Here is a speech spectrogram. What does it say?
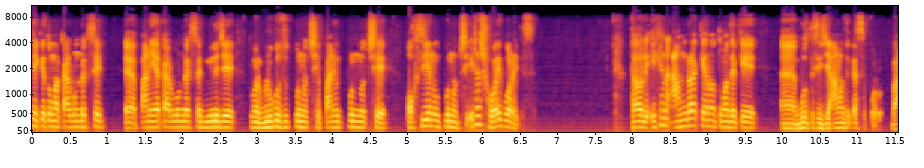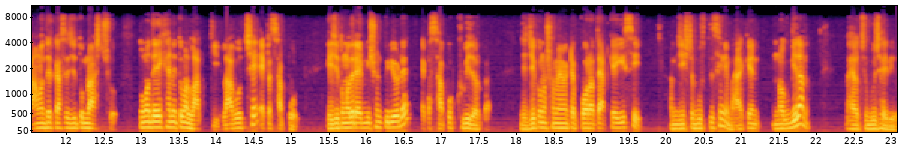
থেকে তোমার কার্বন ডাইঅক্সাইড পানি আর কার্বন ডাইঅক্সাইড মিলে যে তোমার গ্লুকোজ উৎপন্ন হচ্ছে, পানি উৎপন্ন হচ্ছে অক্সিজেন উৎপন্ন হচ্ছে, এটা সবাই পড়াইতেছে। তাহলে এখানে আমরা কেন তোমাদেরকে বলতেছি যে আমাদের কাছে পড়ো বা আমাদের কাছে যে তোমরা আসছো, তোমাদের এখানে তোমার লাভ কি? লাভ হচ্ছে একটা সাপোর্ট এই যে তোমাদের অ্যাডমিশন পিরিয়ডে একটা সাপোর্ট খুবই দরকার। যে যে কোনো সময় আমি একটা পড়াতে আটকে গেছি, আমি জিনিসটা বুঝতেছি না ভাইকে নক দিলাম ভাই হচ্ছে বুঝাই দিল।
